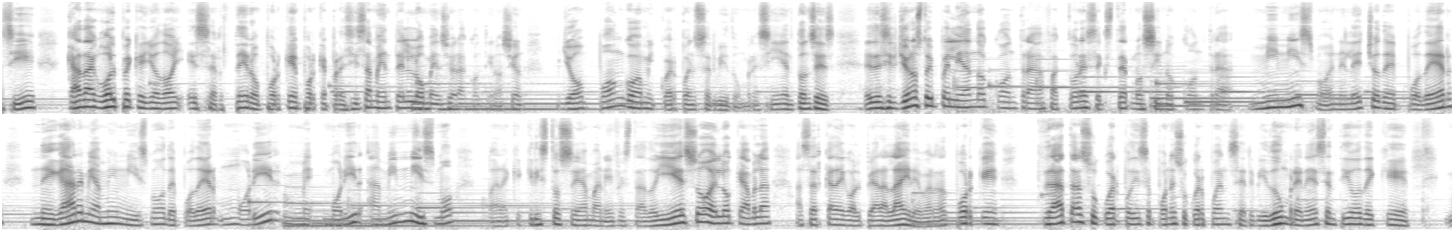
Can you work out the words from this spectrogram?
Sí, cada golpe que yo doy es certero. ¿Por qué? Porque precisamente él lo menciona a continuación. Yo pongo mi cuerpo en servidumbre. ¿sí? Entonces, es decir, yo no estoy peleando contra factores externos, sino contra mí mismo, en el hecho de poder negarme a mí mismo, de poder morir, morir a mí mismo para que Cristo sea manifestado. Y eso es lo que habla acerca de golpear al aire, ¿verdad? Porque trata su cuerpo, dice, pone su cuerpo en servidumbre, en ese sentido de que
